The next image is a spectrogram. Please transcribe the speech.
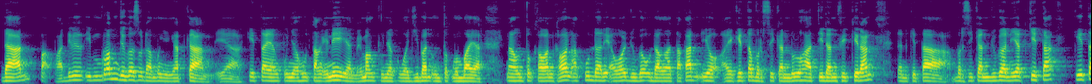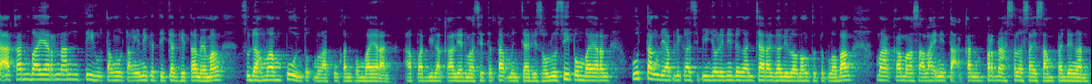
Dan Pak Fadil Imron juga sudah mengingatkan, ya kita yang punya hutang ini ya memang punya kewajiban untuk membayar. Nah untuk kawan-kawan aku dari awal juga udah mengatakan, yuk ayo kita bersihkan dulu hati dan pikiran dan kita bersihkan juga niat kita. Kita akan bayar nanti hutang-hutang ini ketika kita memang sudah mampu untuk melakukan pembayaran. Apabila kalian masih tetap mencari solusi pembayaran hutang di aplikasi pinjol ini dengan cara gali lubang tutup lubang, maka masalah ini tak akan pernah selesai sampai dengan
